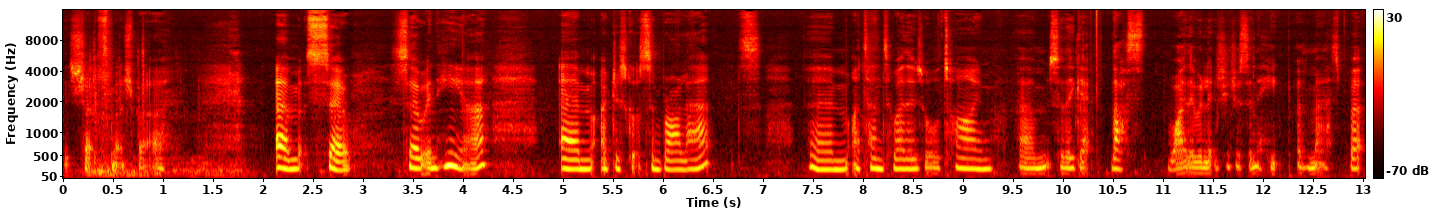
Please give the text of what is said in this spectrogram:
it shuts much better. Um, so, so in here, um, I've just got some bralettes. Um, I tend to wear those all the time. Um, so they get, that's why they were literally just in a heap of mess. But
